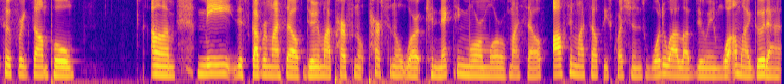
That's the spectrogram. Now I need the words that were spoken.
so for example um me discovering myself doing my personal personal work connecting more and more with myself asking myself these questions what do i love doing what am i good at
